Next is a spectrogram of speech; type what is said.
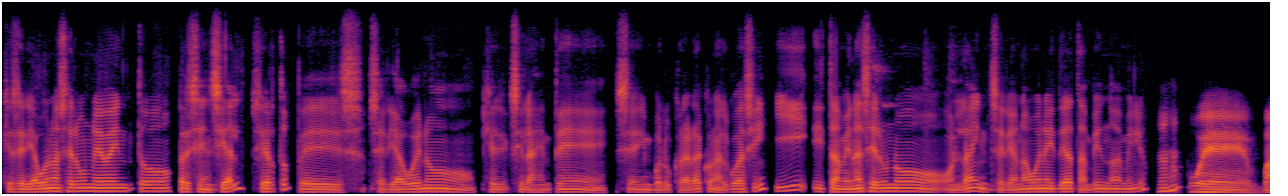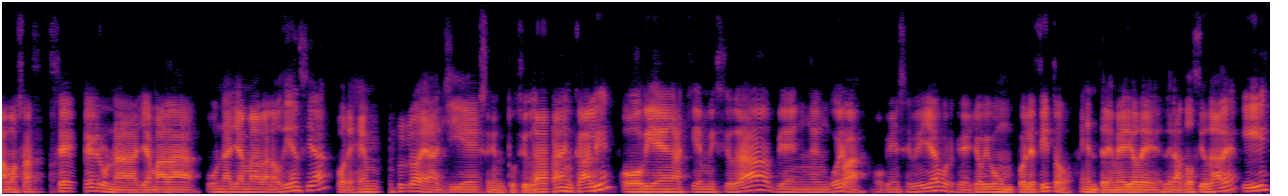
que sería bueno hacer un evento presencial, ¿cierto? Pues sería bueno que si la gente se involucrara con algo así y, y también hacer uno online, sería una buena idea también, ¿no, Emilio? Ujú. Pues vamos a hacer una llamada, una llamada a la audiencia, por ejemplo, allí en tu ciudad, en Cali, o bien aquí en mi ciudad, bien en Huelva, o bien en Sevilla, porque yo vivo en un pueblecito entre medio de, de las dos ciudades, y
